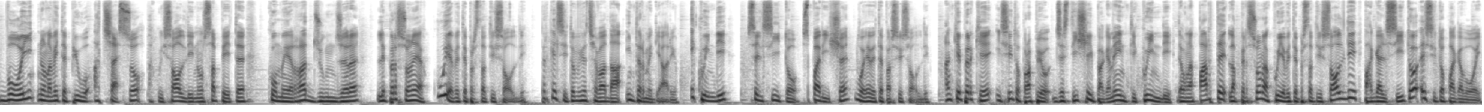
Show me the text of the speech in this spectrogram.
voi non avete più accesso a quei soldi, non sapete come raggiungere le persone a cui avete prestato i soldi, perché il sito vi faceva da intermediario. E quindi se il sito sparisce, voi avete perso i soldi. Anche perché il sito proprio gestisce i pagamenti, quindi da una parte la persona a cui avete prestato i soldi paga il sito e il sito paga voi.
